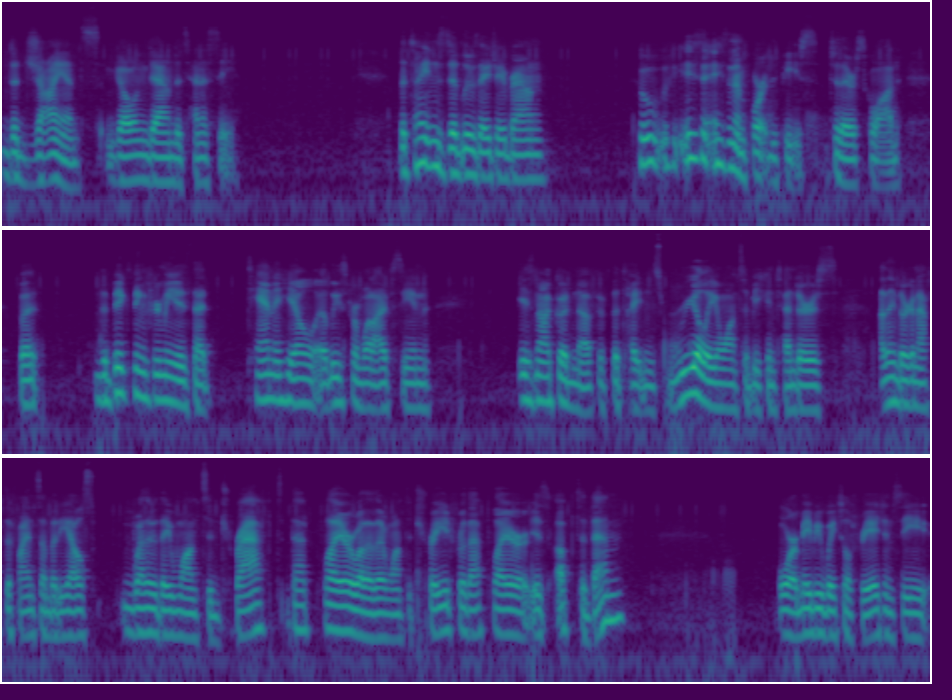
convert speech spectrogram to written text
the Giants going down to Tennessee. The Titans did lose AJ Brown, who is an important piece to their squad, but the big thing for me is that Tannehill, at least from what I've seen, is not good enough if the Titans really want to be contenders. I think they're going to have to find somebody else. Whether they want to draft that player, whether they want to trade for that player, is up to them. Or maybe wait till free agency.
